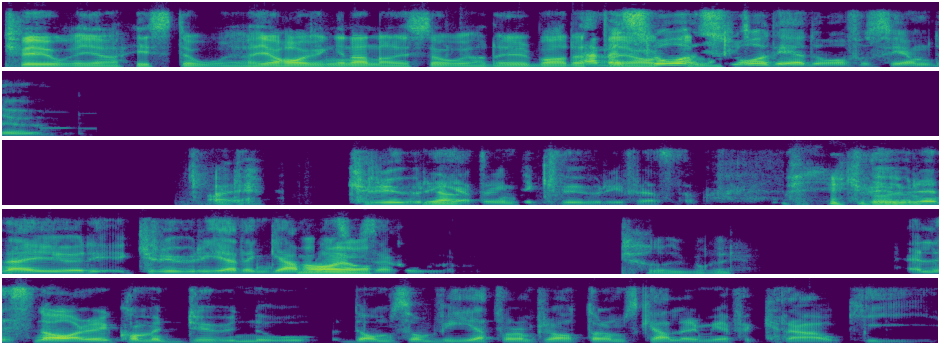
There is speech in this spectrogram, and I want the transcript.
kvuriga historia. Jag har ju ingen annan historia. Det är bara detta Nej, men jag har slå, slå det då och få se om du... Nej. Krur Ja. heter det, inte kvuri förresten. Krurerna är ju, kruri är den gamla Ja, ja. civilisationen. Krurig. Eller snarare kommer du nog, de som vet vad de pratar om så kallar det mer för krauki.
